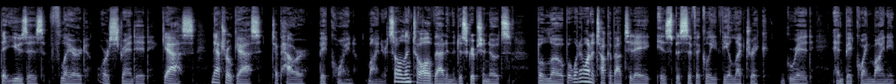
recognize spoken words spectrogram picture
that uses flared or stranded gas, natural gas, to power Bitcoin miners. So I'll link to all of that in the description notes below. But what I want to talk about today is specifically the electric grid and Bitcoin mining.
